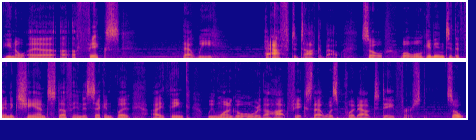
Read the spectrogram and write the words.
you know, a, a, a fix that we have to talk about. So, well, we'll get into the Fennec Shand stuff in a second, but I think we want to go over the hot fix that was put out today first. So,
